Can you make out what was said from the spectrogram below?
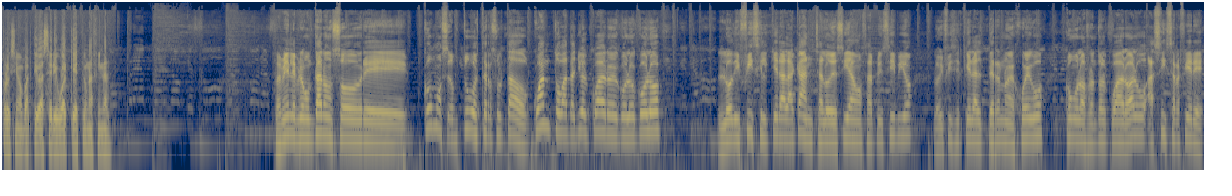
próximo partido va a ser igual que este, una final. También le preguntaron sobre cómo se obtuvo este resultado, cuánto batalló el cuadro de Colo Colo, lo difícil que era la cancha, lo decíamos al principio, lo difícil que era el terreno de juego, cómo lo afrontó el cuadro. Albo, así se refiere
